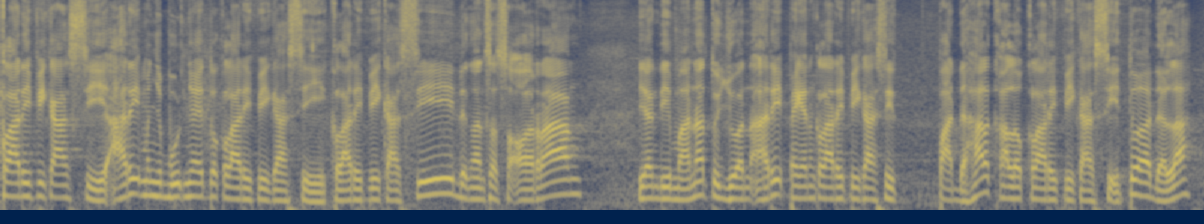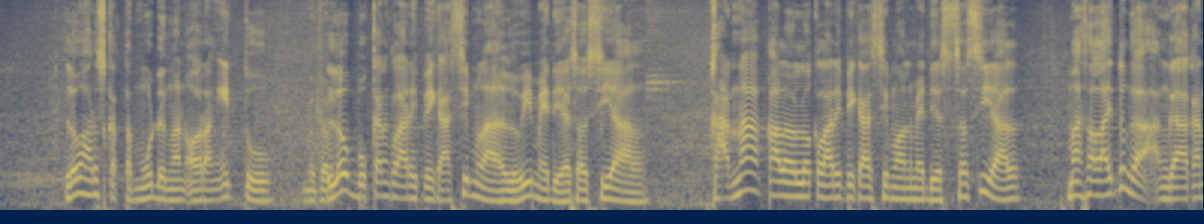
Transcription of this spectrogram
klarifikasi. Ari menyebutnya itu klarifikasi. Klarifikasi dengan seseorang yang di mana tujuan Ari pengen klarifikasi. Padahal kalau klarifikasi itu adalah lo harus ketemu dengan orang itu. Betul. Lo bukan klarifikasi melalui media sosial. Karena kalau lo klarifikasi melalui media sosial, masalah itu nggak nggak akan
